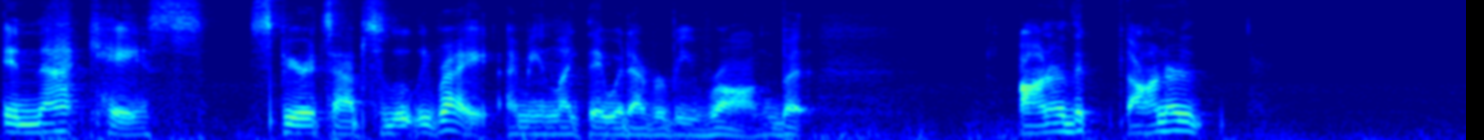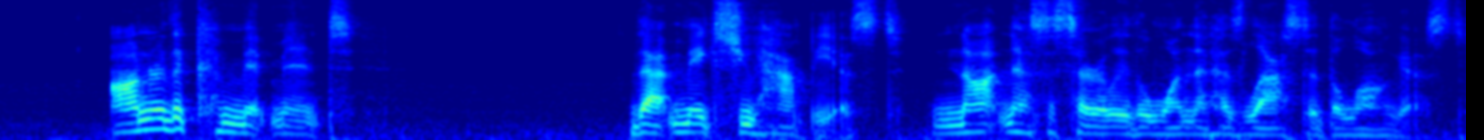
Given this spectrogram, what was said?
in that case, Spirit's absolutely right. I mean, like they would ever be wrong. But honor the honor honor the commitment that makes you happiest, not necessarily the one that has lasted the longest.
